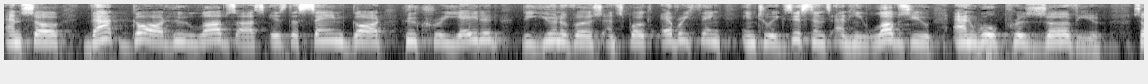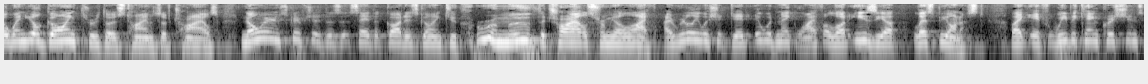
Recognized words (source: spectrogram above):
And so, that God who loves us is the same God who created the universe and spoke everything into existence, and He loves you and will preserve you. So when you're going through those times of trials, nowhere in Scripture does it say that God is going to remove the trials from your life. I really wish it did. It would make life a lot easier, let's be honest. Like if we became Christians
